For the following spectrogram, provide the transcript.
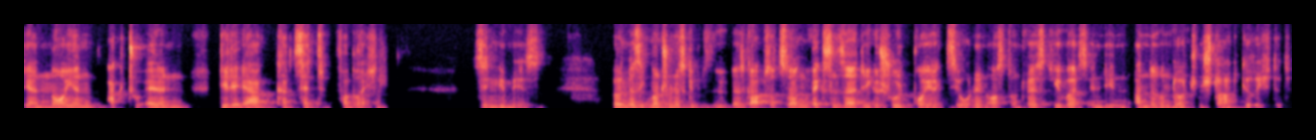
der neuen aktuellen DDR-KZ-Verbrechen. Sinngemäß. Und da sieht man schon, es, gibt, es gab sozusagen wechselseitige Schuldprojektionen in Ost und West, jeweils in den anderen deutschen Staat gerichtet.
